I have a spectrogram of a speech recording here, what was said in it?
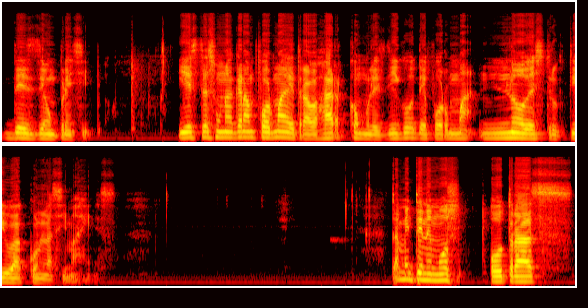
desde un principio. Y esta es una gran forma de trabajar, como les digo, de forma no destructiva con las imágenes. También tenemos otras,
